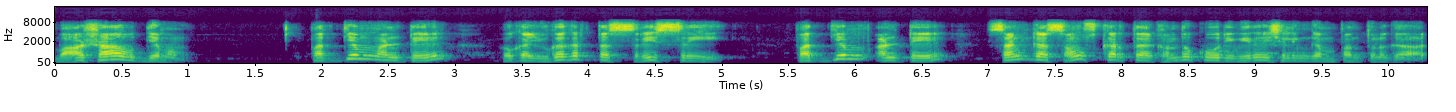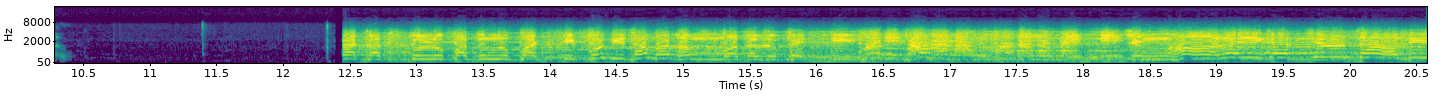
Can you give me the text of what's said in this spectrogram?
భాషా ఉద్యమం. పద్యం అంటే ఒక యుగకర్త శ్రీశ్రీ పద్యం అంటే సంఘ సంస్కర్త కందుకూరి వీరేశలింగం పంతులు గారు. కత్తులు పదును పట్టి తుది సమరం మొదలు పెట్టి సింహాలై గర్జించాలి.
